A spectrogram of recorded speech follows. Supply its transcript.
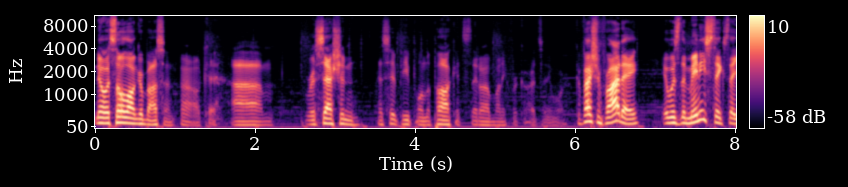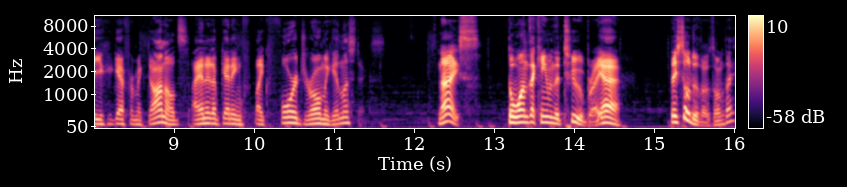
No, it's no longer bussing. Oh, okay. Um, recession has hit people in the pockets. They don't have money for cards anymore. Confession Friday. It was the mini sticks that you could get from McDonald's. I ended up getting like four Jarome Iginla sticks. Nice. The ones that came in the tube, right? Yeah, They still do those, don't they?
